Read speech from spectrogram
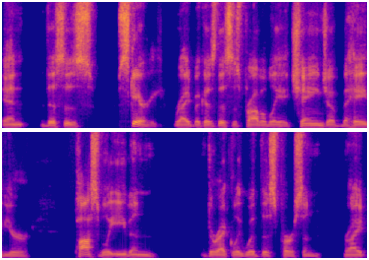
And this is scary, right? Because this is probably a change of behavior possibly even directly with this person, right?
